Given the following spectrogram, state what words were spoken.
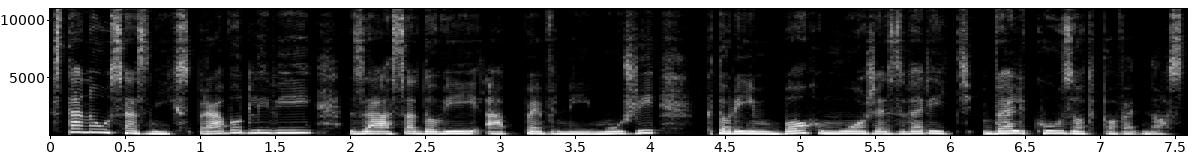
stanú sa z nich spravodliví, zásadoví a pevní muži, ktorým Boh môže zveriť veľkú zodpovednosť.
